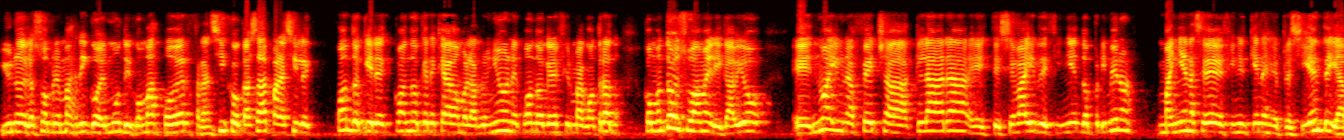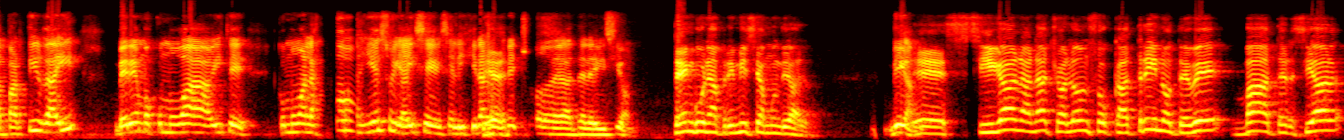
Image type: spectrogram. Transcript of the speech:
y uno de los hombres más ricos del mundo y con más poder, Francisco Casal, para decirle cuándo quieres, cuándo quieres que hagamos las reuniones, cuándo quieres firmar contrato. Como todo en Sudamérica, ¿vio? Eh, no hay una fecha clara, este, se va a ir definiendo. Primero, mañana se debe definir quién es el presidente y a partir de ahí veremos cómo va, viste, cómo van las cosas y eso, y ahí se, elegirá el derecho de la televisión. Tengo una primicia mundial. Dígame. Eh, si gana Nacho Alonso, Catrino TV va a terciar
